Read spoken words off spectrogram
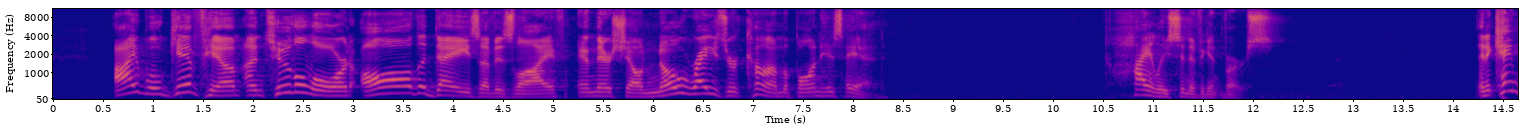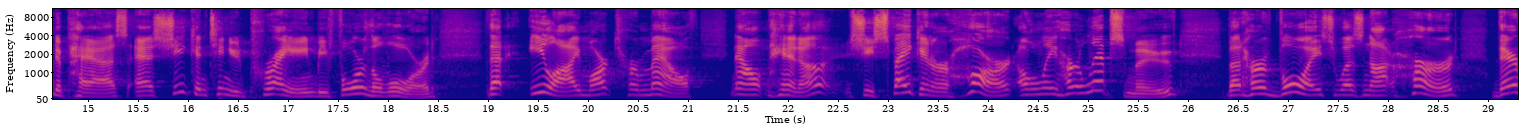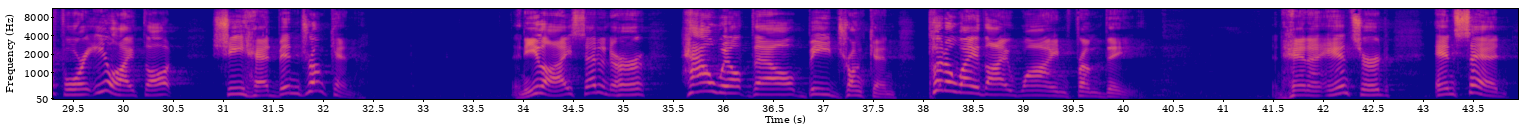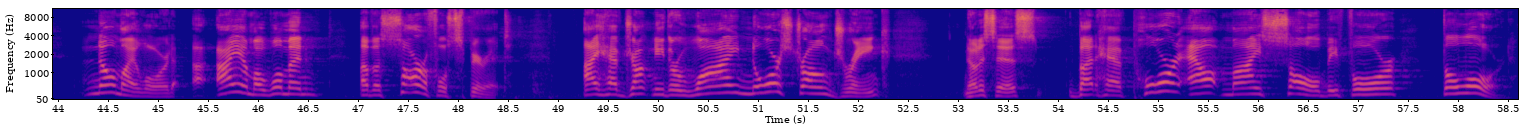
I will give him unto the Lord all the days of his life, and there shall no razor come upon his head. Highly significant verse. And it came to pass, as she continued praying before the Lord, that Eli marked her mouth. Now, Hannah, she spake in her heart, only her lips moved, but her voice was not heard. Therefore, Eli thought she had been drunken. And Eli said unto her, How wilt thou be drunken? Put away thy wine from thee. And Hannah answered and said, no, my Lord, I am a woman of a sorrowful spirit. I have drunk neither wine nor strong drink. Notice this, but have poured out my soul before the Lord.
